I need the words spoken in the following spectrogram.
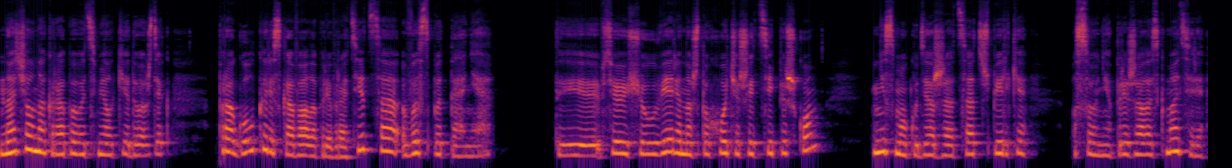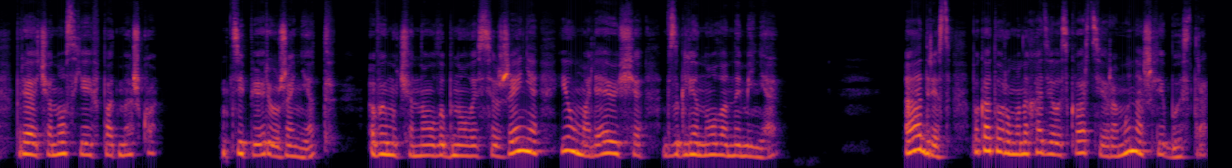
начал накрапывать мелкий дождик. Прогулка рисковала превратиться в испытание. «Ты все еще уверена, что хочешь идти пешком?» Не смог удержаться от шпильки. Соня прижалась к матери, пряча нос ей в подмышку. «Теперь уже нет», — вымученно улыбнулась Женя и умоляюще взглянула на меня. Адрес, по которому находилась квартира, мы нашли быстро.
